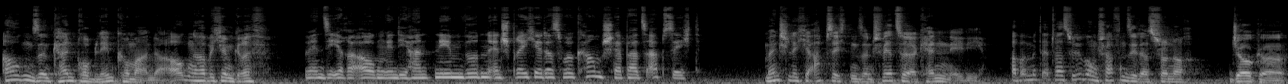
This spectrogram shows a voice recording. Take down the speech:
Augen sind kein Problem, Commander. Augen habe ich im Griff. Wenn Sie Ihre Augen in die Hand nehmen würden, entspräche das wohl kaum Shepards Absicht. Menschliche Absichten sind schwer zu erkennen, Edi. Aber mit etwas Übung schaffen Sie das schon noch. Joker,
